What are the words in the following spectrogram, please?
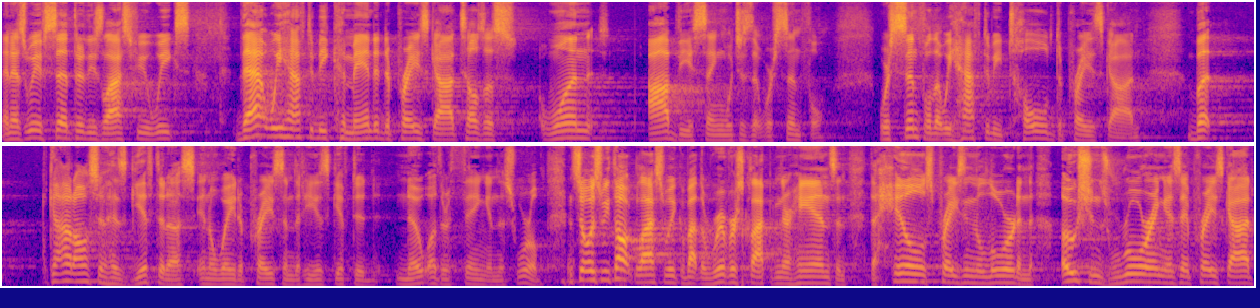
And as we have said through these last few weeks, that we have to be commanded to praise God tells us one obvious thing, which is that we're sinful. We're sinful that we have to be told to praise God. But God also has gifted us in a way to praise Him that He has gifted no other thing in this world. And so, as we talked last week about the rivers clapping their hands and the hills praising the Lord and the oceans roaring as they praise God,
